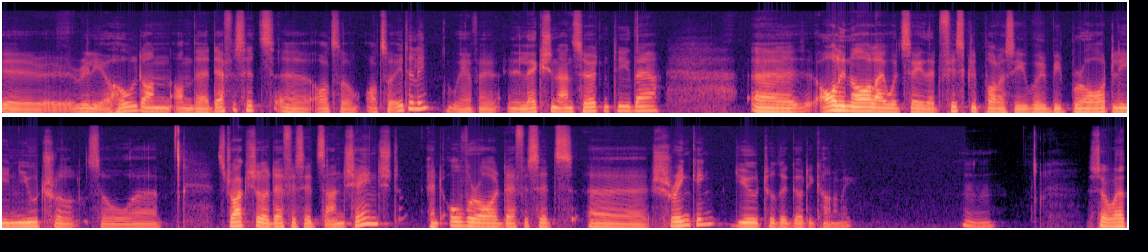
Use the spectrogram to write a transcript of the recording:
uh, really a hold on on their deficits. Uh, also, also Italy. We have a, an election uncertainty there. Uh, all in all, I would say that fiscal policy will be broadly neutral. So, uh, structural deficits unchanged, and overall deficits uh, shrinking due to the good economy. Hmm. So at,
